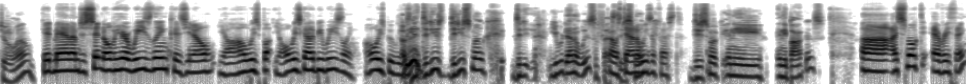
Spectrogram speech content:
Doing well. Good man. I'm just sitting over here weaseling because you know you always bu- you always got to be weaseling. Always be weaseling. Oh yeah, did you did you smoke? Did you you were down at Weasel Fest? I was Did you down at smoke- Weasel Fest. Did you smoke any any bancas? Uh, I smoked everything,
